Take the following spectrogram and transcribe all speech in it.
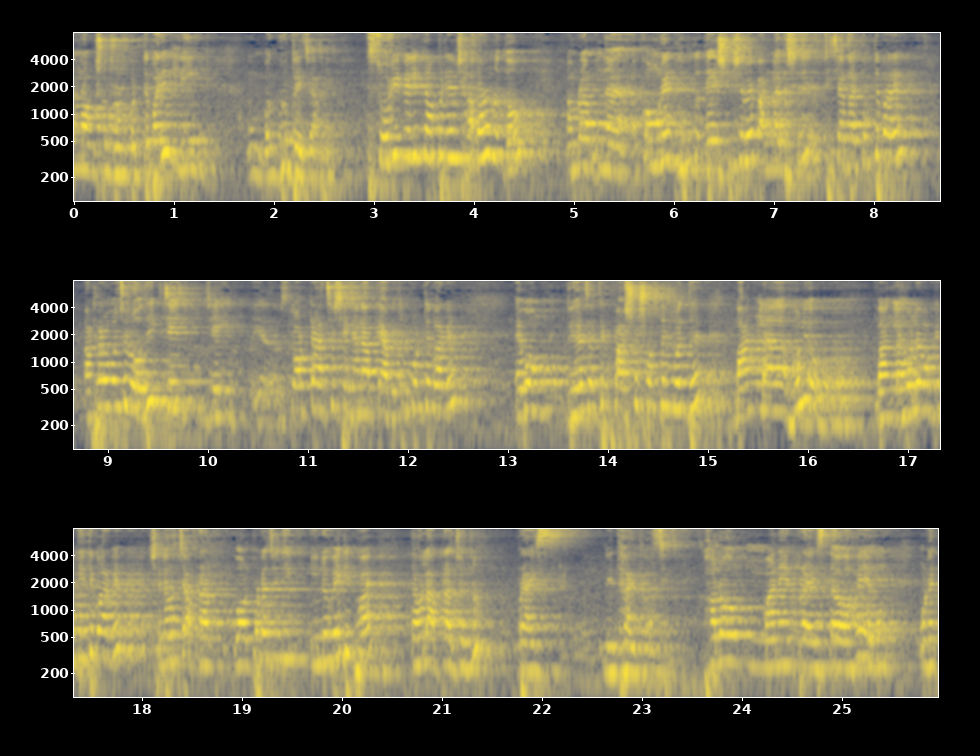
আমরা অংশগ্রহণ করতে পারি লিঙ্ক গ্রুপে যাবে স্টোরি টেলিং কম্পিটিশন সাধারণত আমরা কমনেটভুক্ত দেশ হিসেবে বাংলাদেশে টিচাররা করতে পারেন আঠারো বছর অধিক যে যে স্লটটা আছে, সেখানে আপনি আবেদন করতে পারবেন। এবং দুই হাজার থেকে পাঁচশো শব্দের মধ্যে বাংলা হলেও বাংলা হলেও আপনি দিতে পারবেন। সেটা হচ্ছে আপনার গল্পটা যদি ইনোভেটিভ হয়, তাহলে আপনার জন্য প্রাইস নির্ধারিত আছে। ভালো মানের প্রাইস দেওয়া হয় এবং অনেক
